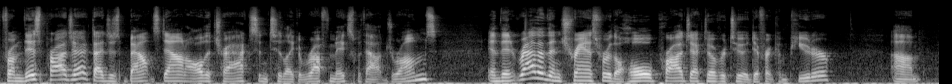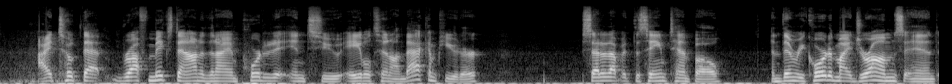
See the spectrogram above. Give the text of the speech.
from this project. I just bounced down all the tracks into like a rough mix without drums. And then rather than transfer the whole project over to a different computer, um, I took that rough mix down and then I imported it into Ableton on that computer, set it up at the same tempo, and then recorded my drums. And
